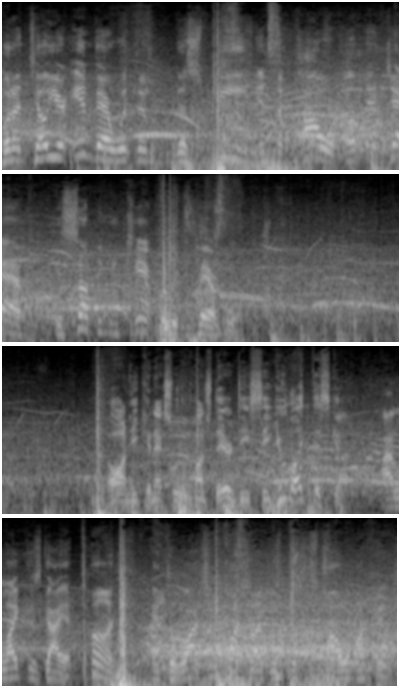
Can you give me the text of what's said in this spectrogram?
but until you're in there with the, the speed and the power of that jab is something you can't really prepare for. Oh, and he connects with a punch there, DC. You like this guy. I like this guy a ton, and to watch him punch, I just puts a smile on my face.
